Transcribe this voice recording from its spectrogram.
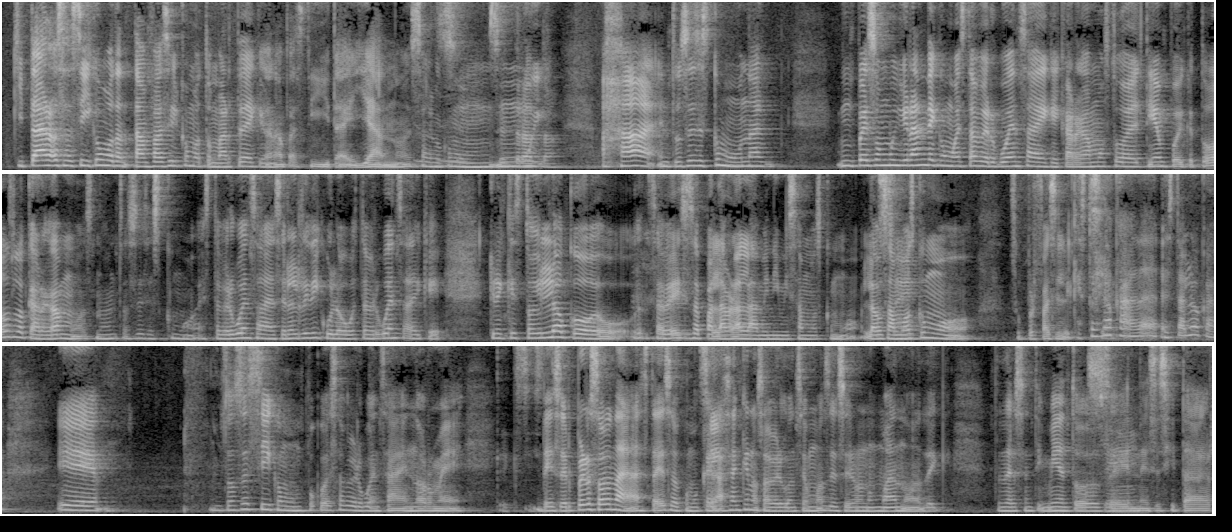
quitar, o sea, así como tan, tan fácil como tomarte de que una pastillita y ya, ¿no? Es algo como muy... Se trata. Ajá, entonces es como una un peso muy grande como esta vergüenza y que cargamos todo el tiempo y que todos lo cargamos, ¿no? Entonces es como esta vergüenza de hacer el ridículo o esta vergüenza de que creen que estoy loco, ¿sabes? Esa palabra la minimizamos como, la usamos como súper fácil de que estoy loca, está loca. Eh, entonces sí, como un poco esa vergüenza enorme de ser persona, hasta eso, como que hacen que nos avergoncemos de ser un humano, de tener sentimientos, de necesitar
